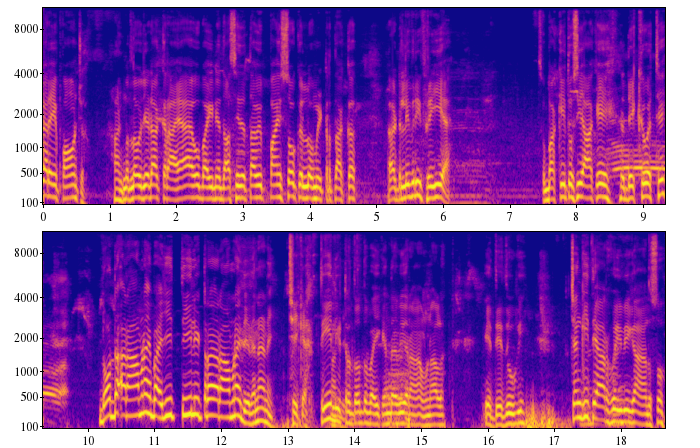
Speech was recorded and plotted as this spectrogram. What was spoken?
ਘਰੇ ਪਹੁੰਚ। ਹਾਂਜੀ। ਮਤਲਬ ਜਿਹੜਾ ਕਿਰਾਇਆ ਹੈ ਉਹ ਬਾਈ ਨੇ ਦੱਸ ਹੀ ਦਿੱਤਾ ਵੀ 500 ਕਿਲੋਮੀਟਰ ਤੱਕ ਡਿਲੀਵਰੀ ਫ੍ਰੀ ਹੈ। ਸੋ ਬਾਕੀ ਤੁਸੀਂ ਆ ਕੇ ਦੇਖਿਓ ਇੱਥੇ। ਦੁੱਧ ਆਰਾਮ ਨਾਲ ਹੀ ਬਾਈ ਜੀ 30 ਲੀਟਰ ਆਰਾਮ ਨਾਲ ਹੀ ਦੇ ਦੇਣਾ ਇਹਨੇ। ਠੀਕ ਹੈ 30 ਲੀਟਰ ਦੁੱਧ ਬਾਈ ਕਹਿੰਦਾ ਵੀ ਆਰਾਮ ਨਾਲ ਇਹ ਦੇ ਦੂਗੀ। ਚੰਗੀ ਤਿਆਰ ਹੋਈ ਵੀ ਗਾਂ ਦੱਸੋ।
